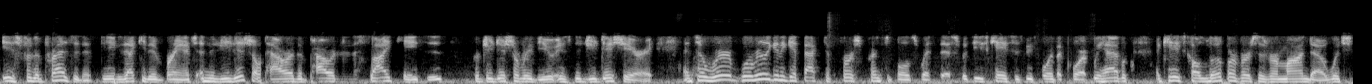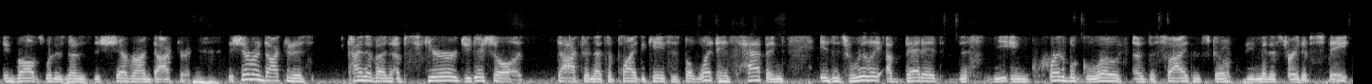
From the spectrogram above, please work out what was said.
is for the president, the executive branch, and the judicial power, the power to decide cases for judicial review is the judiciary. And so we're, we're really going to get back to first principles with this, with these cases before the court. We have a, a case called Loper versus Raimondo, which involves what is known as the Chevron doctrine. Mm-hmm. The Chevron doctrine is kind of an obscure judicial doctrine that's applied to cases. But what has happened is it's really abetted this, the incredible growth of the size and scope of the administrative state.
